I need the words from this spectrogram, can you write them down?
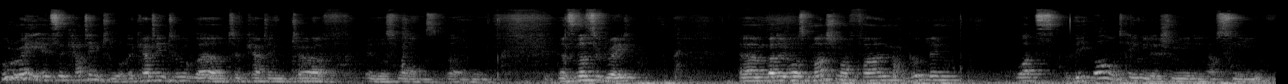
Hooray, it's a cutting tool. A cutting tool, well, to cutting turf in the swamps. Um, that's not so great. Um, but it was much more fun Googling what's the Old English meaning of slean.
